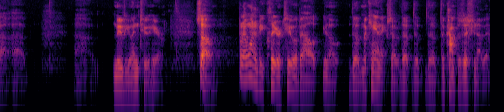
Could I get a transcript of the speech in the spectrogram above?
uh, uh, uh, move you into here. So, but I want to be clear too about, you know, the mechanics of the, the, the, the composition of it.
